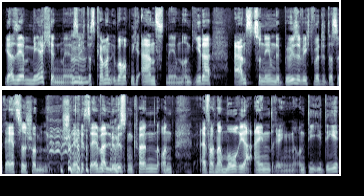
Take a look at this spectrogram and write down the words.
ja, sehr märchenmäßig. Das kann man überhaupt nicht ernst nehmen. Und jeder ernstzunehmende Bösewicht würde das Rätsel schon schnell selber lösen können und einfach nach Moria eindringen. Und die Idee,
